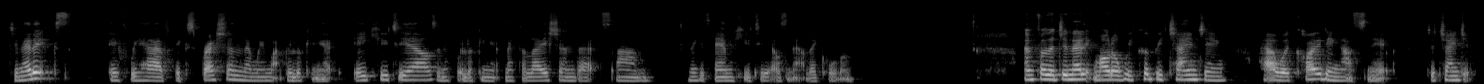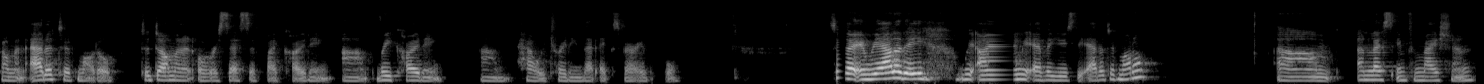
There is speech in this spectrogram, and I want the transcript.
genetics. If we have expression, then we might be looking at eQTLs. And if we're looking at methylation, that's, um, I think it's MQTLs now, they call them. And for the genetic model, we could be changing how we're coding our SNP to change it from an additive model to dominant or recessive by coding, um, recoding um, how we're treating that X variable. So in reality, we only ever use the additive model um, unless information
